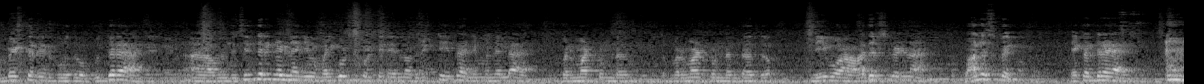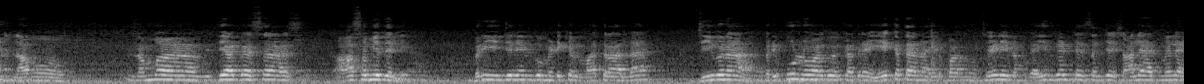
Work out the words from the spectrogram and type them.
ಅಂಬೇಡ್ಕರ್ ಇರ್ಬೋದು, ಬುದ್ಧರ ಒಂದು ಚಿಂತನೆಗಳನ್ನ ನೀವು ಮೈಗೂಡಿಸ್ಕೊಳ್ತೀರಿ ಅನ್ನೋ ದೃಷ್ಟಿಯಿಂದ ನಿಮ್ಮನ್ನೆಲ್ಲ ಬರ್ಮಾಡ್ಕೊಂಡ ಬರ್ಮಾಡ್ಕೊಂಡಂತಹದ್ದು ನೀವು ಆ ಆದರ್ಶಗಳನ್ನ ಪಾಲಿಸಬೇಕು. ಯಾಕಂದ್ರೆ ನಾವು ನಮ್ಮ ವಿದ್ಯಾಭ್ಯಾಸ ಆ ಸಮಯದಲ್ಲಿ ಬರೀ ಇಂಜಿನಿಯರಿಂಗು ಮೆಡಿಕಲ್ ಮಾತ್ರ ಅಲ್ಲ ಜೀವನ ಪರಿಪೂರ್ಣವಾಗಬೇಕಾದ್ರೆ ಏಕತಾನ ಇರಬಾರ್ದು ಅಂತ ಹೇಳಿ ನಮ್ಗೆ ಐದು ಗಂಟೆ ಸಂಜೆ ಶಾಲೆ ಆದ್ಮೇಲೆ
